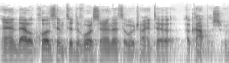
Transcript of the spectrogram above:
and that'll cause him to divorce her, and that's what we're trying to accomplish. The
